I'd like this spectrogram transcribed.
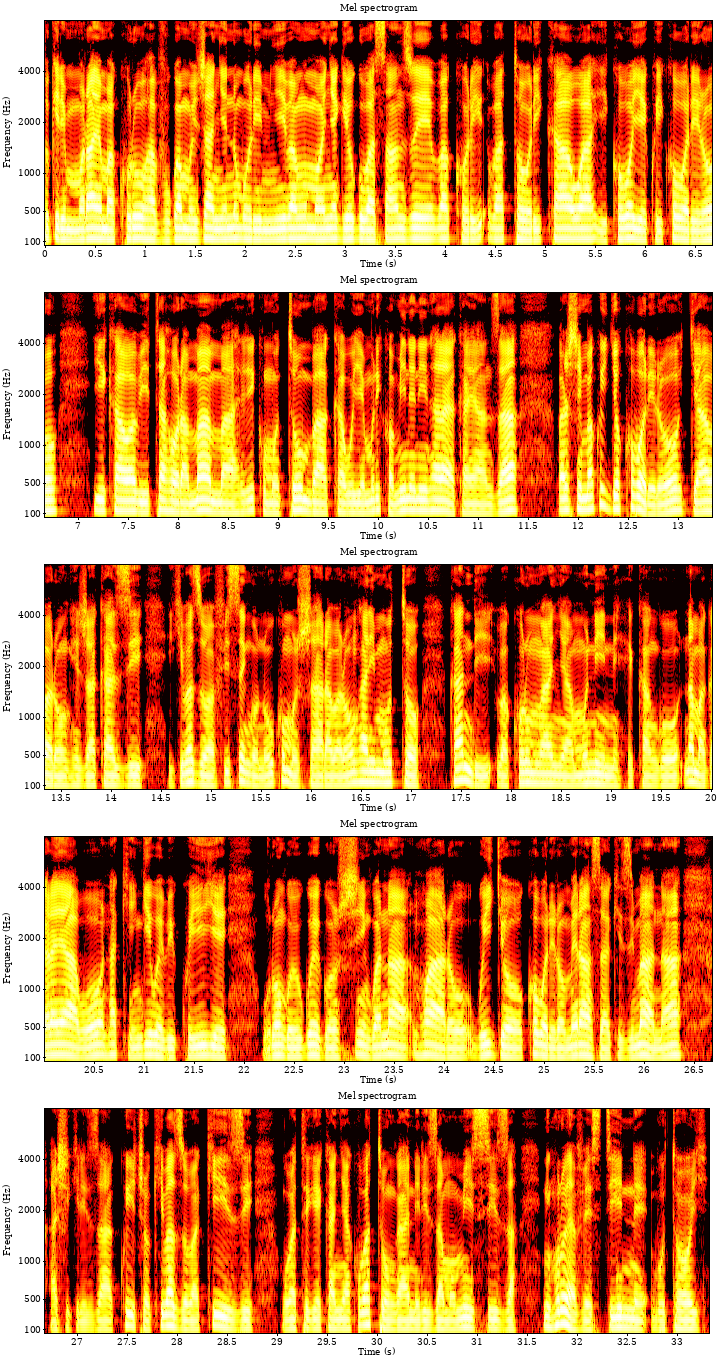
tukiri muri aya makuru havugwa mu bijyanye n'umurimyi bamwe mu banyagihugu basanzwe batora ikawa ikoboye ku ikoborero y'ikawa bita horamama riri ku mutumba kabuye muri komine n'intara ya kayanza barashima ko iryo koborero ryabaronkeje akazi ikibazo bafise ngo nuko umushahara baronka ari muto kandi bakora umwanya munini heka ngo n'amagara yabo ntakingiwe bikwiye urongoye urwego nshingwa na ntwaro rw'iryo koborero Merance Hakizimana ashikiriza kwico kibazo bakizi ngo bategekanya kubatunganiriza mu misiza ni nkuru ya Vestine butoye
